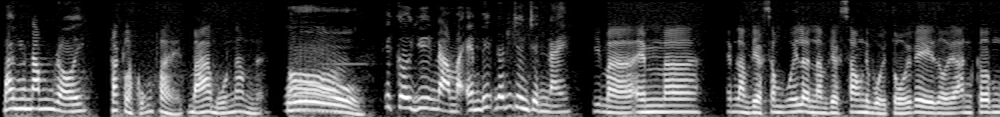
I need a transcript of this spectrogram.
bao nhiêu năm rồi Chắc là cũng phải 3 4 năm đấy. Ồ, cái cơ duyên nào mà em biết đến chương trình này Khi mà em ờ, em làm việc xong mỗi lần làm việc xong thì buổi tối về rồi ăn cơm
